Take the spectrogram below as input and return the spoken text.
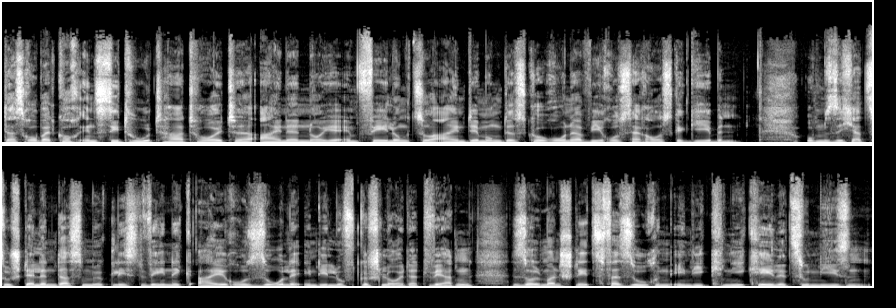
Das Robert Koch Institut hat heute eine neue Empfehlung zur Eindämmung des Coronavirus herausgegeben. Um sicherzustellen, dass möglichst wenig Aerosole in die Luft geschleudert werden, soll man stets versuchen, in die Kniekehle zu niesen.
